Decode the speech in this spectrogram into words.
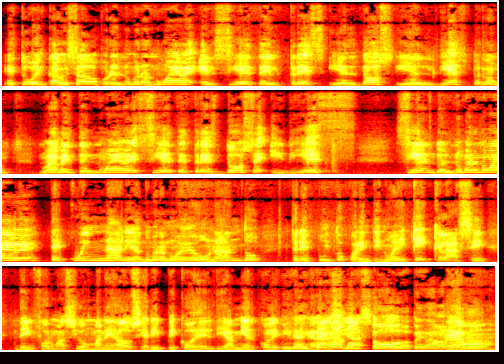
estuvo encabezado por el número 9, el 7, el 3 y el 2 y el 10, perdón, nuevamente el 9, 7, 3, 12 y 10, siendo el número 9 The Queen Nanny, la número 9, abonando 3.49. ¿Qué clase de información maneja Dossier Hípico desde el día miércoles? Mira, ahí pegamos todo, pegamos, Pegamos,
